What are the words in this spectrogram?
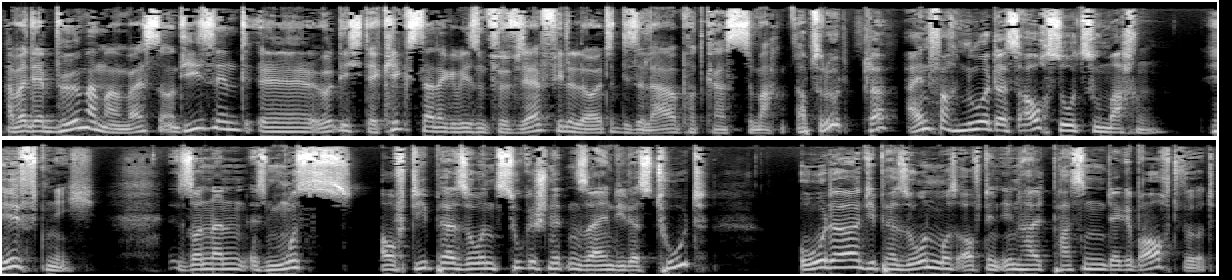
Aber der Böhmermann, weißt du, und die sind äh, wirklich der Kickstarter gewesen für sehr viele Leute, diese Lava-Podcasts zu machen. Absolut, klar. Einfach nur das auch so zu machen, hilft nicht. Sondern es muss auf die Person zugeschnitten sein, die das tut, oder die Person muss auf den Inhalt passen, der gebraucht wird.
